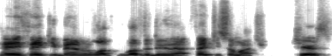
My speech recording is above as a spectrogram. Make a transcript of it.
Hey, thank you, Ben. We'd love, love to do that. Thank you so much. Cheers.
